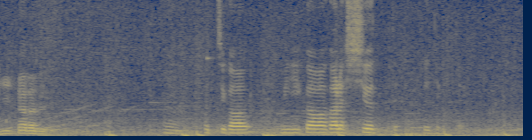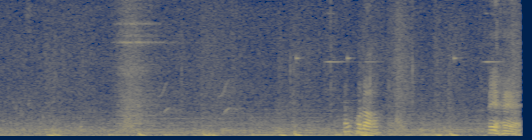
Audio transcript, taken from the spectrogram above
右からです。うんこっち側右側からシュッて出てきて。あほら。はいはい。はい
